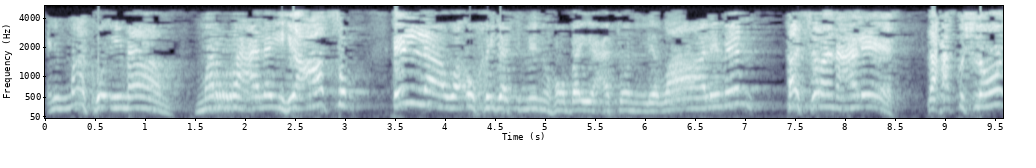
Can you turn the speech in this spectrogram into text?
يعني ماكو إمام مر عليه عصر إلا وأخذت منه بيعة لظالم قسرا عليه. لاحظت شلون؟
